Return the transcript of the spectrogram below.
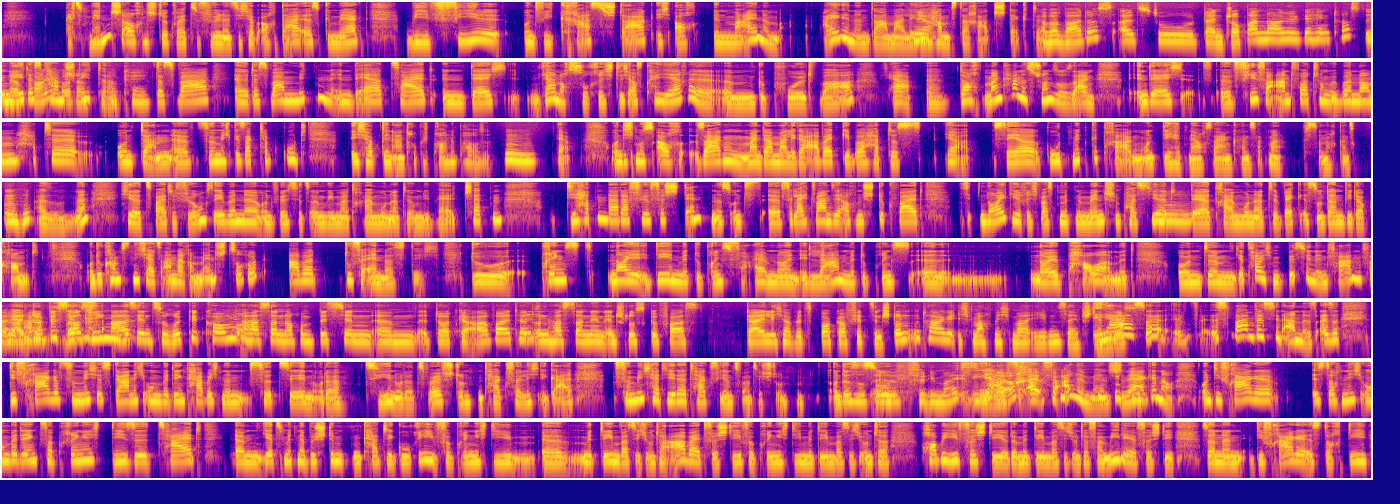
als Mensch auch ein Stück weit zu fühlen. Also ich habe auch da erst gemerkt, wie viel und wie krass stark ich auch in meinem eigenen damaligen ja. Hamsterrad steckte. Aber war das, als du deinen Job an Nagel gehängt hast? In nee, das Bank, kam oder? später. Okay. Das war, äh, das war mitten in der Zeit, in der ich ja noch so richtig auf Karriere ähm, gepolt war. Ja, äh, doch, man kann es schon so sagen. In der ich äh, viel Verantwortung übernommen hatte und dann äh, für mich gesagt habe, gut, ich habe den Eindruck, ich brauche eine Pause. Mhm. Ja. Und ich muss auch sagen, mein damaliger Arbeitgeber hat das ja sehr gut mitgetragen und die hätten ja auch sagen können, sag mal, bist du noch ganz, mhm. also ne, hier zweite Führungsebene und willst jetzt irgendwie mal drei Monate um die Welt chatten. Die hatten da dafür Verständnis und äh, vielleicht waren sie auch ein Stück weit neugierig, was mit einem Menschen passiert, mhm. der drei Monate weg ist und dann wieder kommt. Und du kommst nicht als anderer Mensch zurück, aber du veränderst dich. Du bringst neue Ideen mit, du bringst vor allem neuen Elan mit, du bringst äh, neue Power mit. Und ähm, jetzt habe ich ein bisschen den Faden verloren. Ja, du bist aus Asien zurückgekommen, ja. hast dann noch ein bisschen ähm, dort gearbeitet Richtig. und hast dann den Entschluss gefasst, geil, ich habe jetzt Bock auf 14-Stunden-Tage, ich mache mich mal eben selbstständig. Ja, es war, es war ein bisschen anders. Also die Frage für mich ist gar nicht unbedingt, habe ich einen 14 oder 10 oder 12 Stunden Tag, völlig egal. Für mich hat jeder Tag 24 Stunden. Und das ist so. Äh, für die meisten. Ja, ja. Äh, für alle Menschen, ja, genau. Und die Frage ist doch nicht unbedingt, verbringe ich diese Zeit ähm, jetzt mit einer bestimmten Kategorie, verbringe ich die äh, mit dem, was ich unter Arbeit verstehe, verbringe ich die mit dem, was ich unter Hobby verstehe oder mit dem, was ich unter Familie verstehe, sondern die Frage ist doch die,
